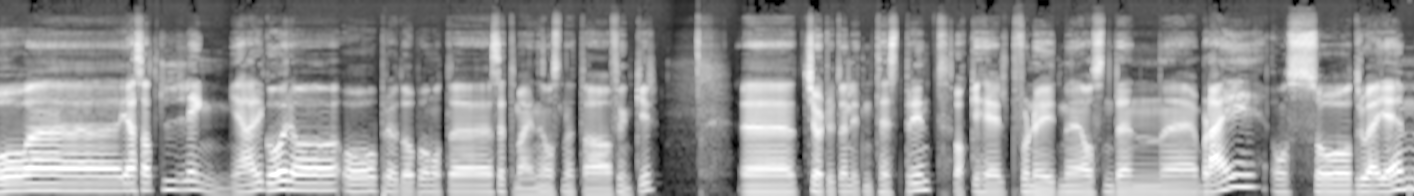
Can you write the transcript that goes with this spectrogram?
Og eh, jeg satt lenge her i går og, og prøvde å på en måte sette meg inn i åssen dette funker. Uh, kjørte ut en liten testprint, var ikke helt fornøyd med åssen den eh, blei. Og så dro jeg hjem,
